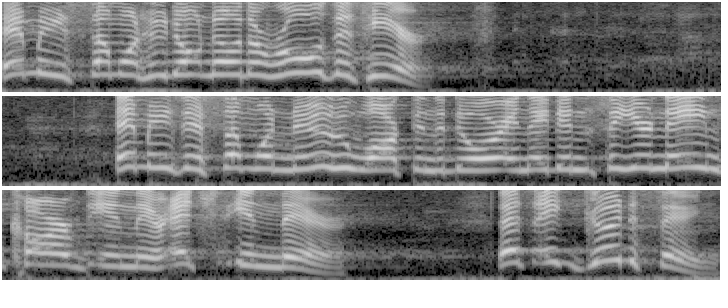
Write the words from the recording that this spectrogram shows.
Amen. It means someone who don't know the rules is here. It means there's someone new who walked in the door and they didn't see your name carved in there, etched in there. That's a good thing.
